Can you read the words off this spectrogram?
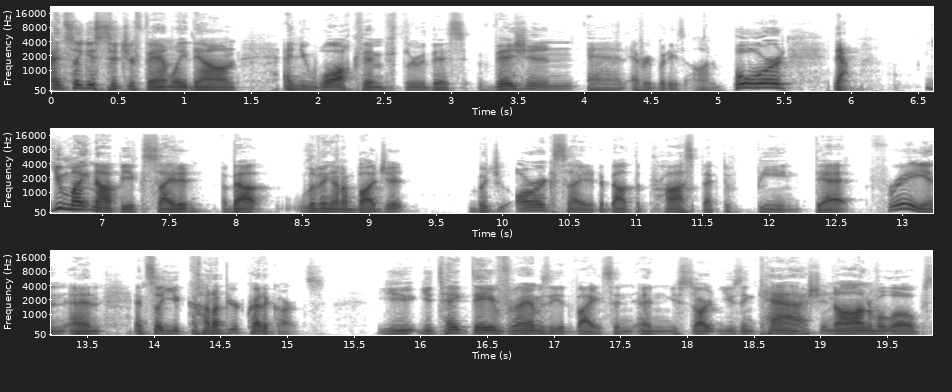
And so you sit your family down and you walk them through this vision, and everybody's on board. Now, you might not be excited about living on a budget, but you are excited about the prospect of being debt free. And, and, and so you cut up your credit cards. You, you take Dave Ramsey advice and, and you start using cash in envelopes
